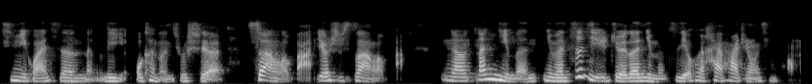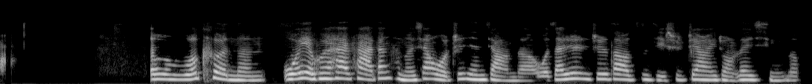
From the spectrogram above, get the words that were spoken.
亲密关系的能力，我可能就是算了吧，又是算了吧。那那你们你们自己觉得你们自己会害怕这种情况吗？嗯，我可能我也会害怕，但可能像我之前讲的，我在认知到自己是这样一种类型的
